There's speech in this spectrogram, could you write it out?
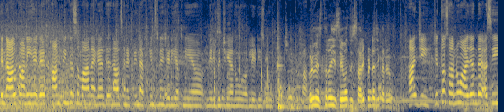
ਤੇ ਨਾਲ ਪਾਣੀ ਹੈਗਾ ਖਾਣ ਪੀਣ ਦਾ ਸਮਾਨ ਹੈਗਾ ਤੇ ਨਾਲ ਸੈਨੀਟਰੀ ਨੈਪਕਿਨਸ ਨੇ ਜਿਹੜੀ ਆਪਣੀ ਮੇਰੀ ਬੱਚਿਆਂ ਨੂੰ ਔਰ ਲੇਡੀਜ਼ ਨੂੰ। ਮੈਡਮ ਇਸ ਤਰ੍ਹਾਂ ਦੀ ਸੇਵਾ ਤੁਸੀਂ ਸਾਰੇ ਪਿੰਡਾਂ 'ਚ ਕਰ ਰਹੇ ਹੋ ਹਾਂਜੀ ਜਿੱਥੋਂ ਸਾਨੂੰ ਆ ਜਾਂਦਾ ਅਸੀਂ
